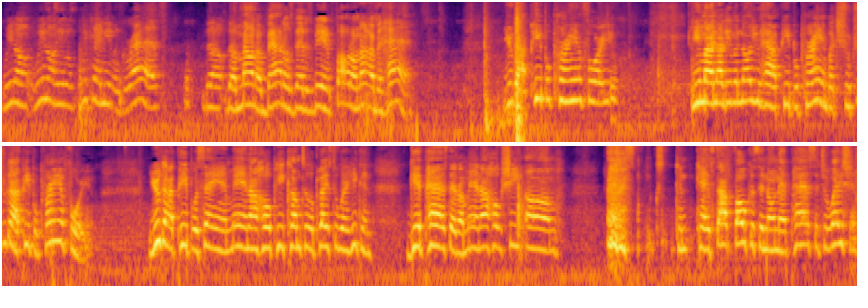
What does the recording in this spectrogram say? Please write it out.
We don't we don't even we can't even grasp the the amount of battles that is being fought on our behalf. You got people praying for you. You might not even know you have people praying, but shoot, you got people praying for you. You got people saying, "Man, I hope he come to a place to where he can get past that," or "Man, I hope she um can, can stop focusing on that past situation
